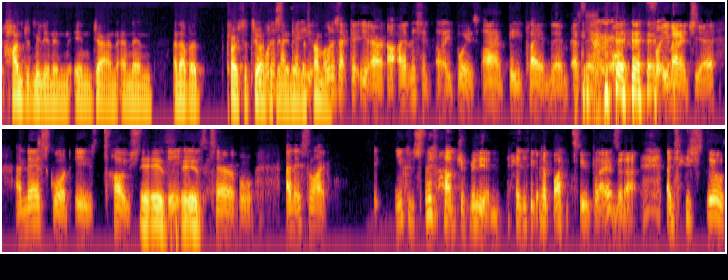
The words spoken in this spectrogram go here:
hundred million in in Jan and then another close to two What, what hundred does that million in the you? summer. What does that get you, Aaron? I, I listen, hey boys, I have been playing them as their footy manager, yeah, and their squad is toast. It is. It it is is. terrible, and it's like you can spend hundred million and you're going to buy two players of that, and you still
